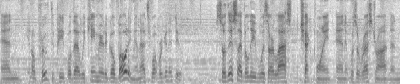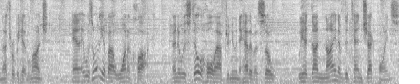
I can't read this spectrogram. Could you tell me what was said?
and you know prove to people that we came here to go boating and that's what we're going to do so this i believe was our last checkpoint and it was a restaurant and that's where we had lunch and it was only about one o'clock and it was still a whole afternoon ahead of us so we had done nine of the ten checkpoints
